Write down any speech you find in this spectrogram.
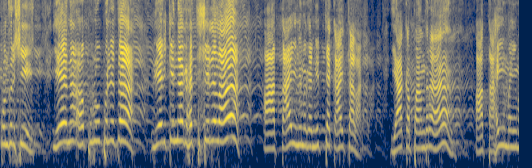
ಕುಂದಿರಿಸಿ, ಏನು ಅಪರೂಪಲಿದ್ದ ವೇದಿಕೆನಾಗ ಹತ್ತಿಸಿರಲ್ಲ? ಆ ತಾಯಿ ನಿಮಗೆ ನಿತ್ಯ ಕಾಯ್ತಾಳ. ಯಾಕಪ್ಪ ಅಂದ್ರೆ ಆ ತಾಯಿ ಮಹಿಮ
